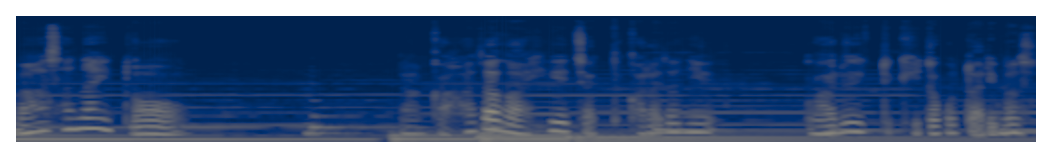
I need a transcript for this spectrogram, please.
回さないとなんか肌が冷えちゃって体に悪いって聞いたことあります？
